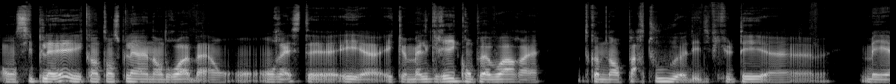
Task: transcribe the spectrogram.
on s'y plaît et quand on se plaît à un endroit, bah, on, reste et, euh, et, que malgré qu'on peut avoir, euh, comme dans partout, des difficultés, mais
